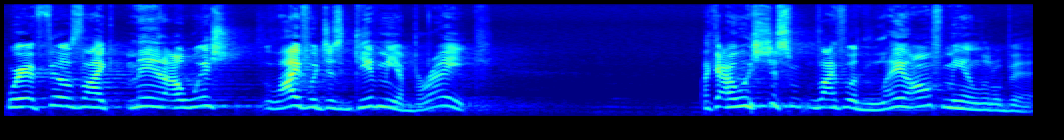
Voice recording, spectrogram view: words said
where it feels like, man, I wish life would just give me a break. Like, I wish just life would lay off me a little bit.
